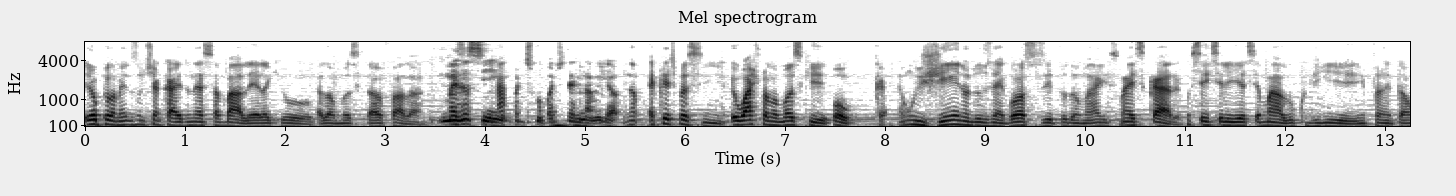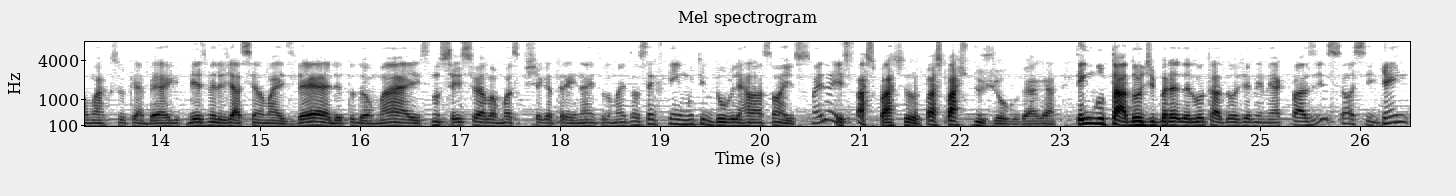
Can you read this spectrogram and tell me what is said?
Eu, pelo menos, não tinha caído nessa balela que o Elon Musk tava falando. Mas, assim, ah, desculpa, pode terminar, Miguel. Não, é que, tipo assim, eu acho que o Elon Musk, pô, é um gênio dos negócios e tudo mais. Mas, cara, não sei se ele ia ser maluco de enfrentar o Mark Zuckerberg, mesmo ele já sendo mais velho e tudo mais. Não sei se o Elon Musk chega a treinar e tudo mais. Então eu sempre fiquei muito em dúvida em relação a isso. Mas é isso, faz parte do, faz parte do jogo, VH. Tem lutador de, lutador de MMA que faz isso. Então, assim, quem,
